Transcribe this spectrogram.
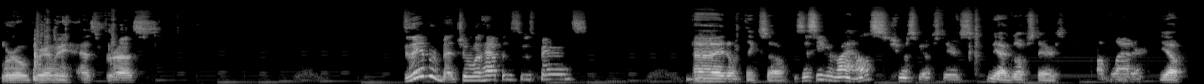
What old Grammy has for us. Do they ever mention what happens to his parents? Uh, I don't think so. Is this even my house? She must be upstairs. Yeah, go upstairs. Up ladder. Yep.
